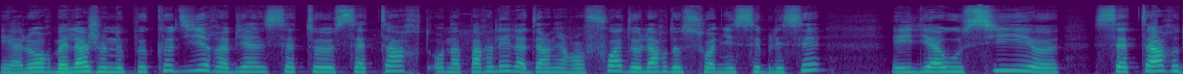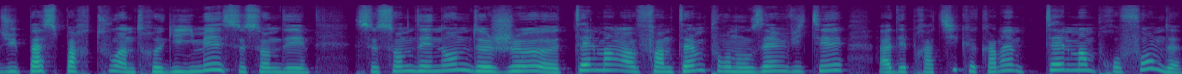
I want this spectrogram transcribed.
Et alors, ben là, je ne peux que dire, eh bien, cette, cet art, on a parlé la dernière fois de l'art de soigner ses blessés. Et il y a aussi euh, cet art du passe-partout, entre guillemets. Ce sont, des, ce sont des noms de jeux euh, tellement enfantins pour nous inviter à des pratiques quand même tellement profondes.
